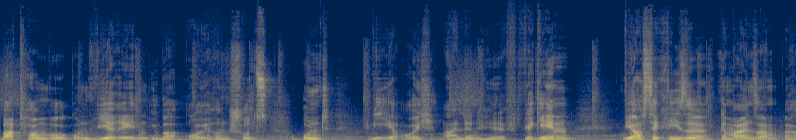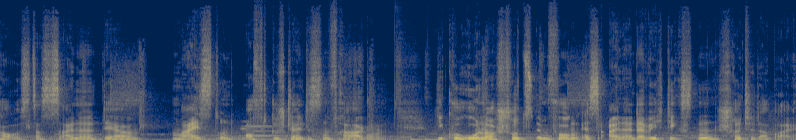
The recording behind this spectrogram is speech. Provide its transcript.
Bad Homburg und wir reden über euren Schutz und wie ihr euch allen hilft. Wir gehen wie aus der Krise gemeinsam raus. Das ist eine der meist und oft gestelltesten Fragen. Die Corona-Schutzimpfung ist einer der wichtigsten Schritte dabei.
